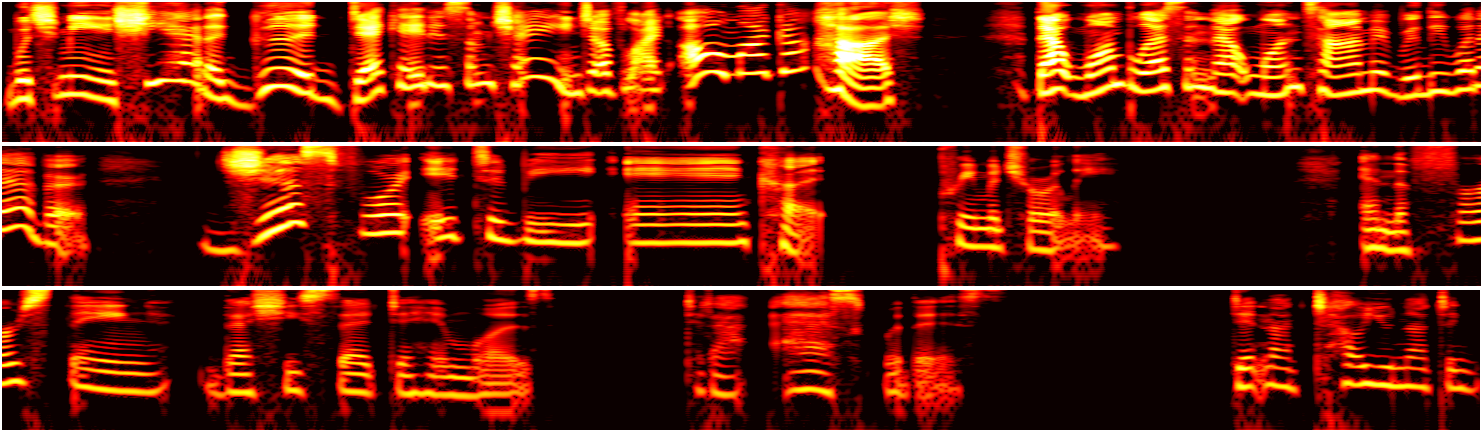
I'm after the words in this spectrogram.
which means she had a good decade and some change of like, oh my gosh, that one blessing, that one time, it really whatever. Just for it to be and cut prematurely. And the first thing that she said to him was, Did I ask for this? Didn't I tell you not to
